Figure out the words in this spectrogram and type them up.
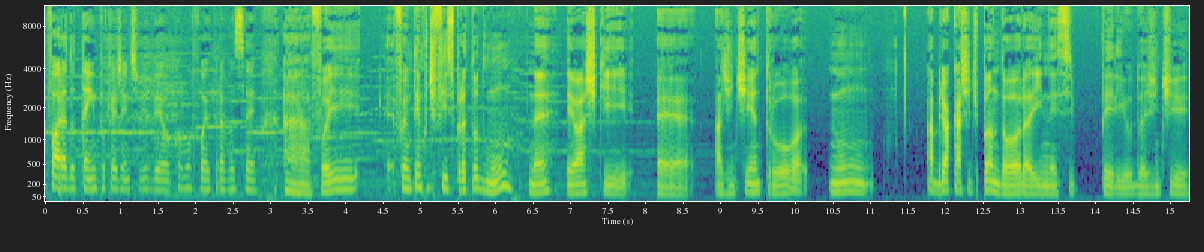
fora do tempo que a gente viveu? Como foi pra você? Ah, foi, foi um tempo difícil para todo mundo, né? Eu acho que é, a gente entrou num. abriu a caixa de Pandora aí nesse período. A gente.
